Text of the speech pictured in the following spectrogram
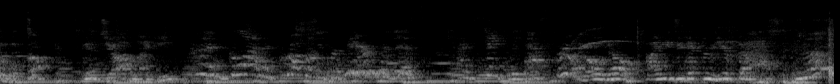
Oh, Mikey, you forced your way through. Good job, Mikey. I'm glad I properly prepared for this. I safely passed through. Oh no, I need to get through here fast. Huh?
